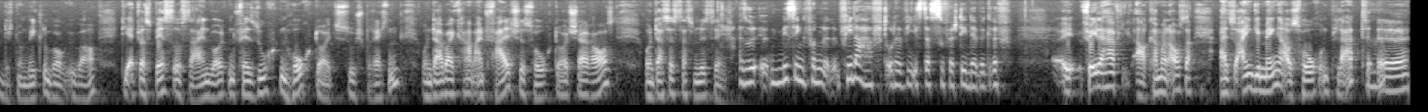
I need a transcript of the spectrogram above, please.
nicht nur in Mecklenburg überhaupt, die etwas Besseres sein wollten, versuchten Hochdeutsch zu sprechen und dabei kam ein falsches Hochdeutsch heraus und das ist das Missing. Also äh, Missing von fehlerhaft oder wie ist das zu verstehen, der Begriff? Äh, fehlerhaft kann man auch sagen. Also ein Gemenge aus Hoch und Platt. Äh,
